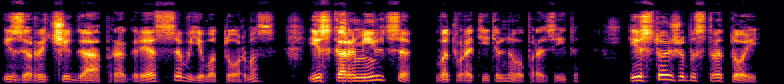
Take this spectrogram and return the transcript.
из рычага прогресса в его тормоз, из кормильца в отвратительного паразита. И с той же быстротой,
